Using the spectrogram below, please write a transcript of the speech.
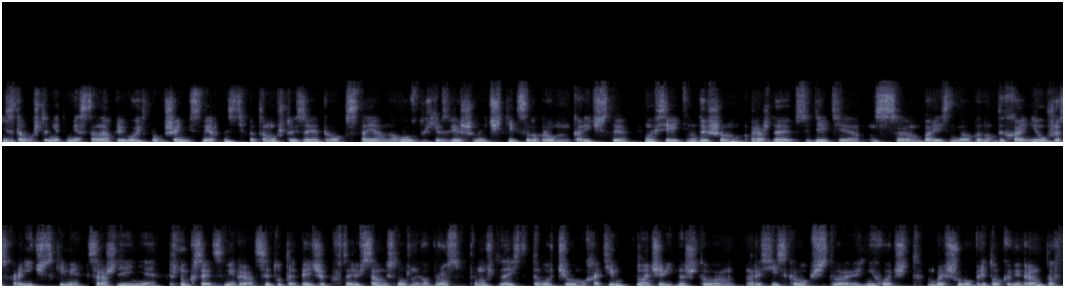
из-за того, что нет места, она приводит к повышению смертности, потому что из-за этого постоянно в воздухе взвешенные частицы в огромном количестве. Мы все этим дышим, рождаются дети с болезнями органов дыхания уже с хроническими с рождения. Что касается миграции, тут опять же повторюсь самый сложный вопрос, потому что зависит от того, чего мы хотим. Но очевидно, что российское общество не хочет большого притока мигрантов.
